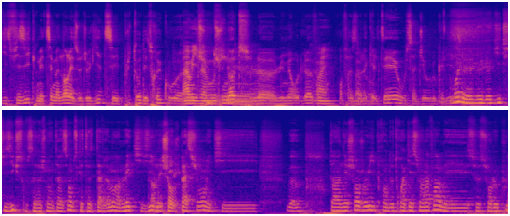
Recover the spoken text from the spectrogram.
guide physique, mais tu sais, maintenant les audio guides, c'est plutôt des trucs où euh, Ah oui, tu, tu tu- notes le, le numéro de l'œuvre Ouais. en face Bah, de la qualité, ou ça te géolocalise. Moi, le, le- le guide physique, je trouve ça vachement intéressant parce que t'as as vraiment un mec qui vit Un avec échange. une passion et qui. bah, pff, T'as un échange, oui, il prend deux trois questions à la fin, mais sur, le coup,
